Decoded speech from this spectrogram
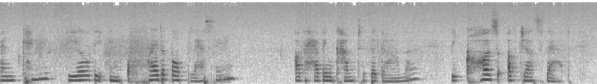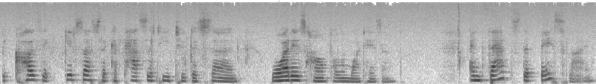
and can you feel the incredible blessing of having come to the Dharma because of just that? Because it gives us the capacity to discern what is harmful and what isn't. And that's the baseline.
